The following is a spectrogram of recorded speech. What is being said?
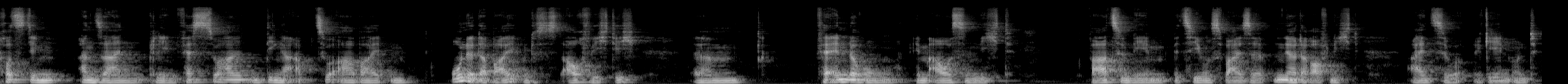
trotzdem an seinen Plänen festzuhalten, Dinge abzuarbeiten, ohne dabei, und das ist auch wichtig, ähm, Veränderungen im Außen nicht wahrzunehmen, beziehungsweise ja, darauf nicht einzugehen. Und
